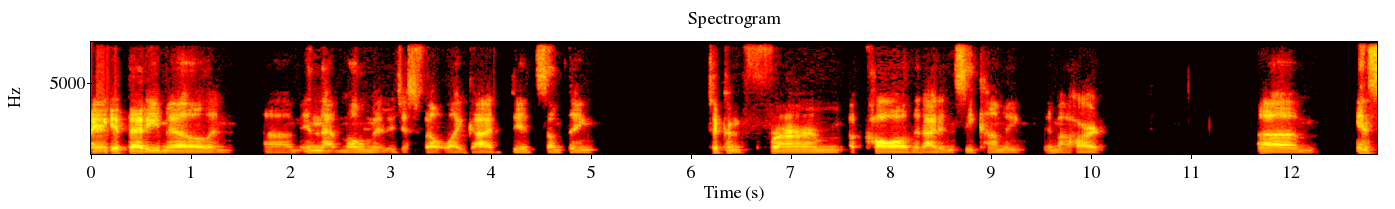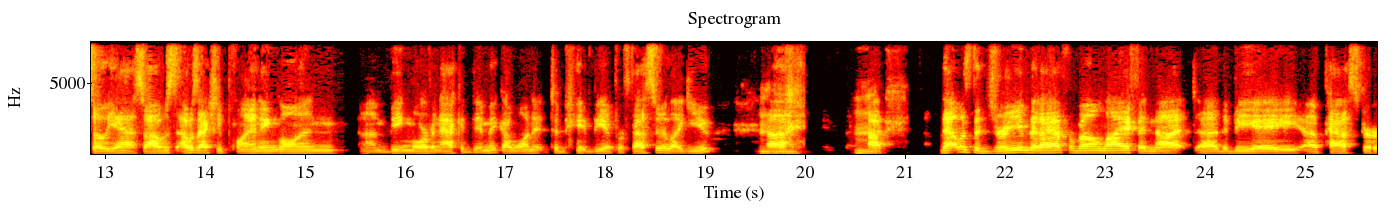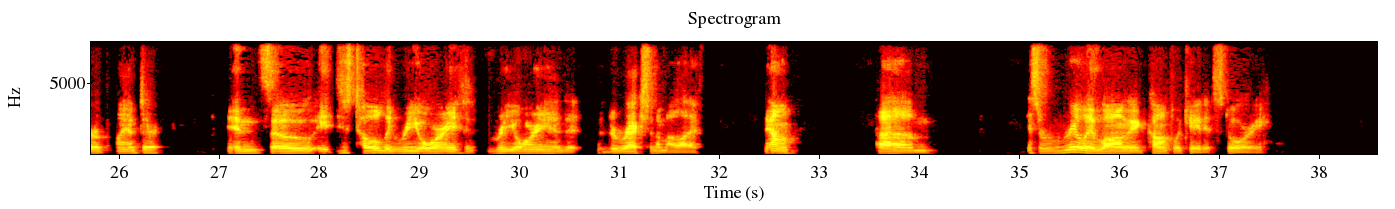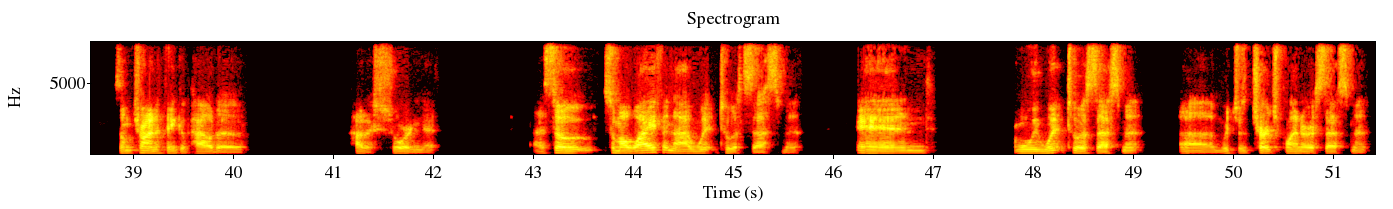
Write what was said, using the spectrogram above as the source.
I get that email, and um, in that moment, it just felt like God did something to confirm a call that I didn't see coming in my heart. Um, and so, yeah, so I was I was actually planning on um, being more of an academic. I wanted to be, be a professor like you. Mm-hmm. Uh, mm-hmm. I, that was the dream that I had for my own life, and not uh, to be a, a pastor or planter and so it just totally reoriented reoriented the direction of my life Now, um, it's a really long and complicated story. So I'm trying to think of how to how to shorten it. Uh, so so my wife and I went to assessment, and when we went to assessment, uh, which is church planter assessment,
